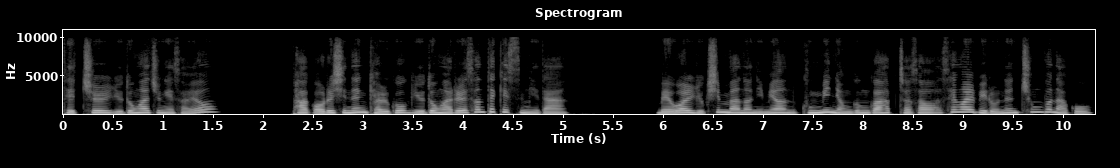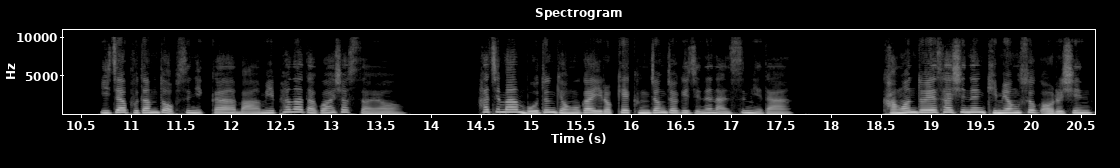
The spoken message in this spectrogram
대출, 유동화 중에서요? 박 어르신은 결국 유동화를 선택했습니다. 매월 60만 원이면 국민연금과 합쳐서 생활비로는 충분하고 이자 부담도 없으니까 마음이 편하다고 하셨어요. 하지만 모든 경우가 이렇게 긍정적이지는 않습니다. 강원도에 사시는 김영숙 어르신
